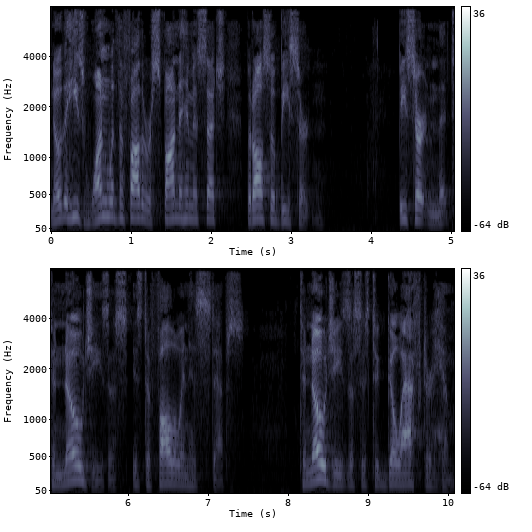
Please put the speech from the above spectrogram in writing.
Know that He's one with the Father, respond to Him as such, but also be certain. Be certain that to know Jesus is to follow in His steps. To know Jesus is to go after Him,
